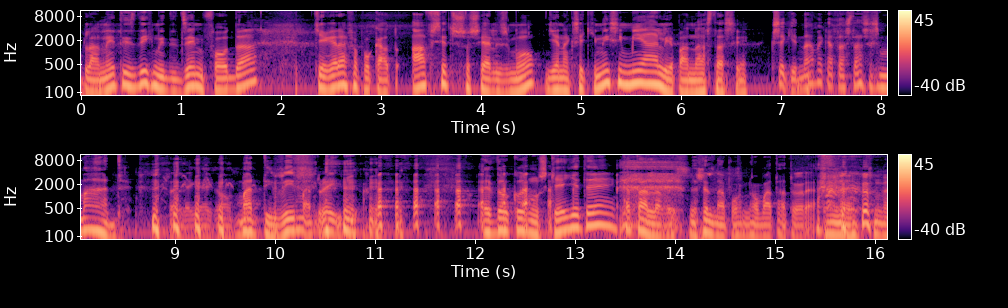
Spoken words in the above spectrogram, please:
πλανήτης, δείχνει την Τζέιν Φόντα και γράφει από κάτω. Άφησε το σοσιαλισμό για να ξεκινήσει μία άλλη επανάσταση. Ξεκινάμε καταστάσεις MAD. Θα λέγα εγώ. MAD TV, MAD Radio. Εδώ ο κόσμος καίγεται, κατάλαβες. Δεν θέλω να πω ονόματα τώρα. ναι, ναι.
